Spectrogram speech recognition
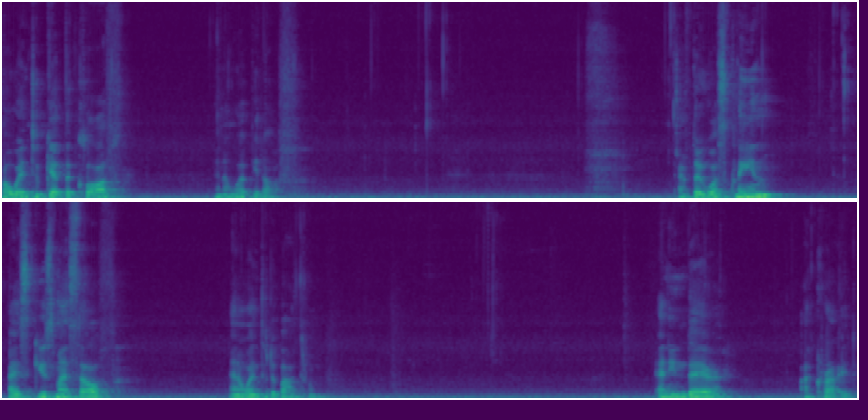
I went to get the cloth and I wiped it off. After it was clean, I excused myself and I went to the bathroom. And in there, I cried.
